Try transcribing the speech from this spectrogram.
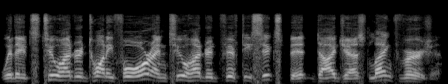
with its 224 and 256-bit digest length versions.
